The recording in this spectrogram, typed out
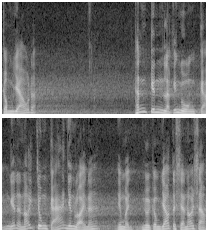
công giáo đó Thánh Kinh là cái nguồn cảm Nghĩa là nói chung cả nhân loại nữa. Nhưng mà người công giáo tôi sẽ nói sao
